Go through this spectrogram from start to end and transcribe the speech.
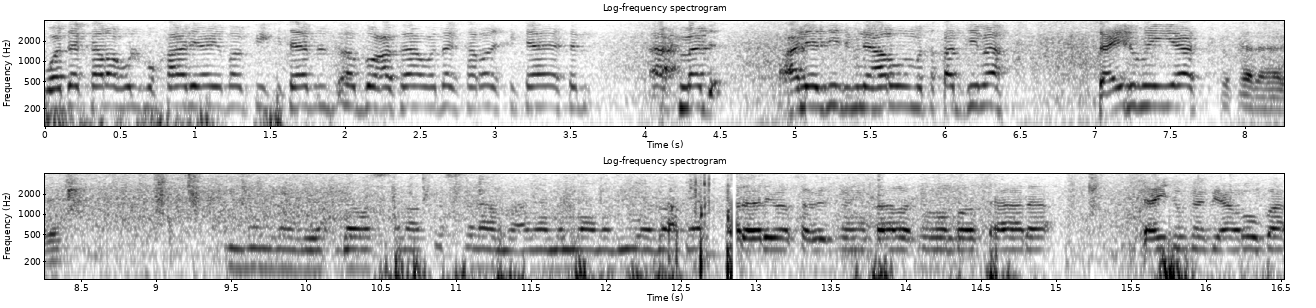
وذكره البخاري أيضا في كتاب الضعفاء وذكر حكاية أحمد عن يزيد بن هارون المتقدمة. سعيد بن إياس. كفى هذا؟ الحمد لله وحده والصلاة والسلام على من لا نبي بعده. قال رحمه الله تعالى سعيد بن أبي عروبة.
